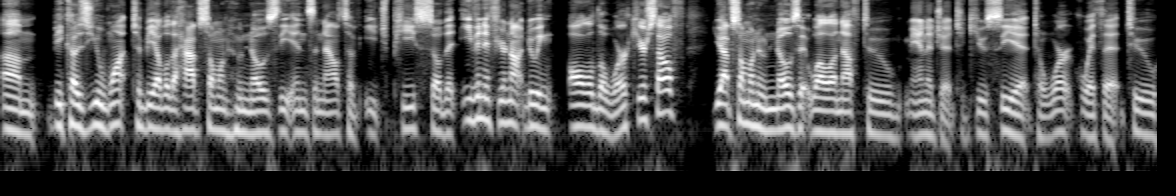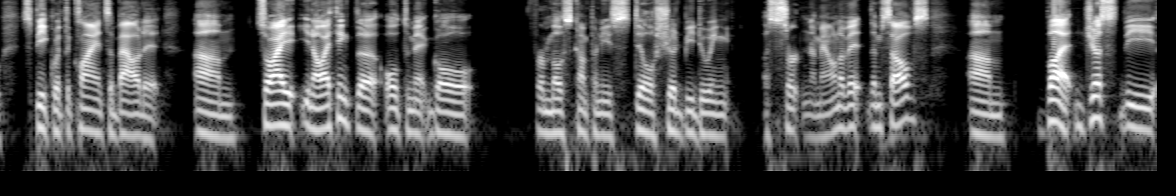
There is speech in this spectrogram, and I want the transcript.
Um, because you want to be able to have someone who knows the ins and outs of each piece so that even if you're not doing all of the work yourself, you have someone who knows it well enough to manage it, to QC it, to work with it, to speak with the clients about it. Um, so I, you know, I think the ultimate goal for most companies still should be doing a certain amount of it themselves. Um, but just the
